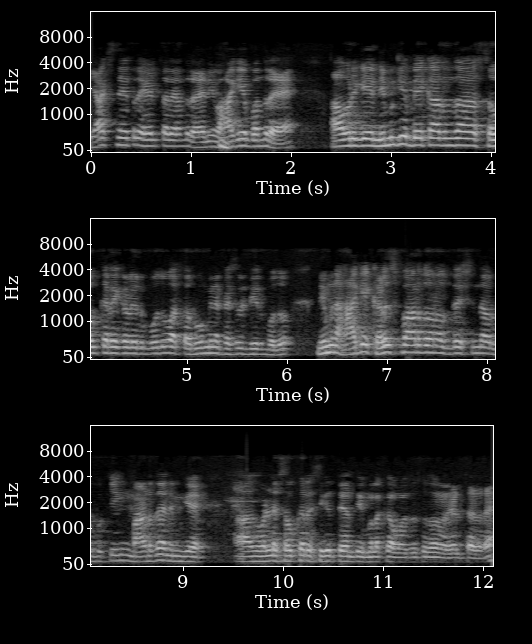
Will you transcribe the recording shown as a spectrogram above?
ಯಾಕೆ ಸ್ನೇಹಿತರೆ ಹೇಳ್ತಾರೆ ಅಂದ್ರೆ ನೀವು ಹಾಗೆ ಬಂದ್ರೆ ಅವರಿಗೆ ನಿಮಗೆ ಬೇಕಾದಂತ ಸೌಕರ್ಯಗಳಿರ್ಬೋದು ಅಥವಾ ರೂಮಿನ ಫೆಸಿಲಿಟಿ ಇರ್ಬೋದು ನಿಮ್ಮನ್ನ ಹಾಗೆ ಕಳಿಸಬಾರ್ದು ಅನ್ನೋ ಉದ್ದೇಶದಿಂದ ಅವ್ರು ಬುಕಿಂಗ್ ಮಾಡದೆ ನಿಮ್ಗೆ ಒಳ್ಳೆ ಸೌಕರ್ಯ ಸಿಗುತ್ತೆ ಅಂತ ಈ ಮೂಲಕ ಮಧುಸೂದನ್ ಹೇಳ್ತಾ ಇದಾರೆ.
